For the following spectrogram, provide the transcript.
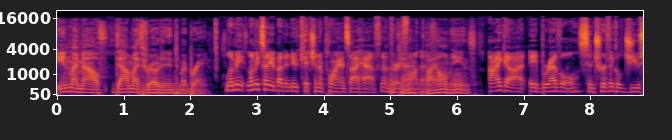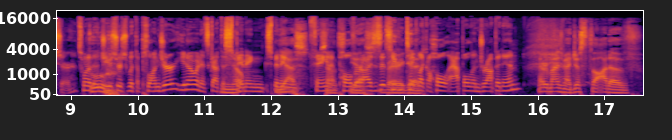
in my mouth, down my throat, and into my brain. Let me let me tell you about a new kitchen appliance I have. That I'm very Okay, fond of. by all means. I got a Breville centrifugal juicer. It's one of the juicers with the plunger, you know, and it's got the spinning spinning Yes. thing and it pulverizes yes, it, so you very can take good. like a whole apple and drop it in. That reminds me. I just thought of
